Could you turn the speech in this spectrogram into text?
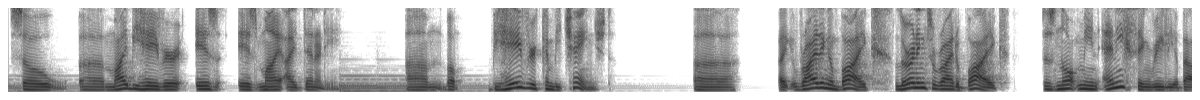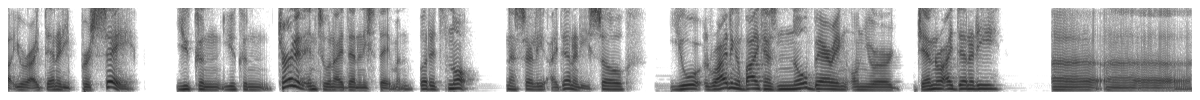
So uh, my behavior is is my identity, um, but behavior can be changed. Uh, like riding a bike, learning to ride a bike does not mean anything really about your identity per se. You can you can turn it into an identity statement, but it's not necessarily identity. So your riding a bike has no bearing on your gender identity, uh, uh,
